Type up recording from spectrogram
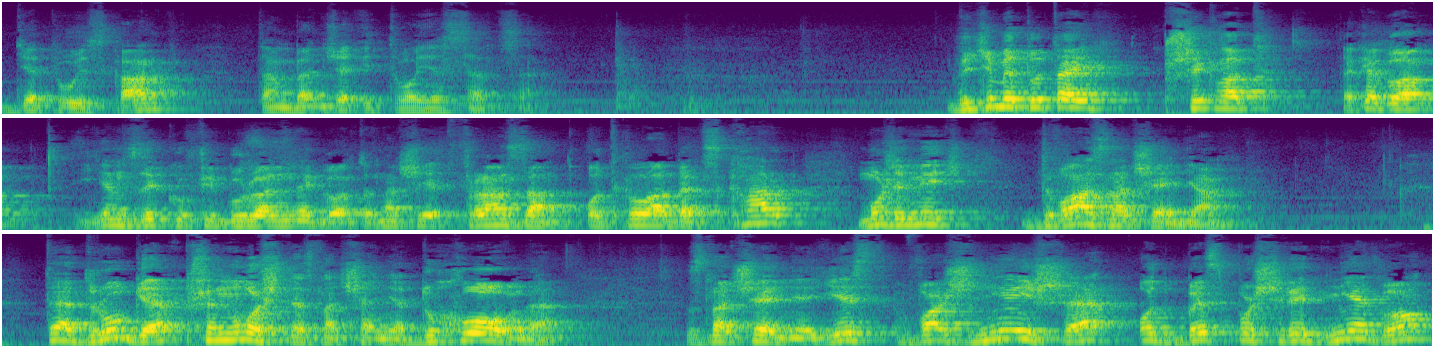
Gdzie twój skarb, tam będzie i twoje serce. Widzimy tutaj przykład takiego języku figuralnego, to znaczy fraza odkładać skarb może mieć dwa znaczenia. Te drugie, przenośne znaczenie, duchowne znaczenie jest ważniejsze od bezpośredniego,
